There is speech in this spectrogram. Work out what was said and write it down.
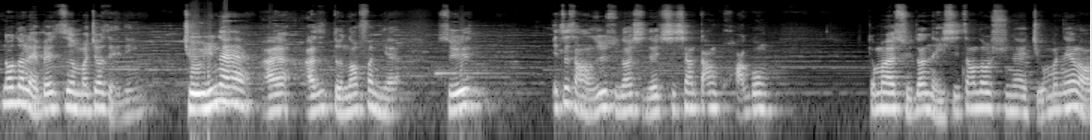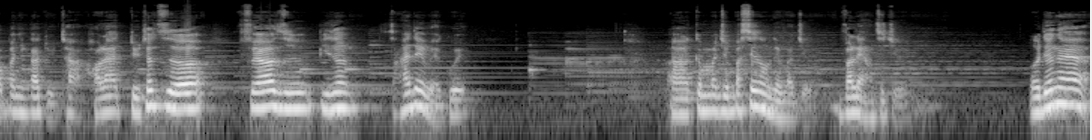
拿到篮板之后没叫暂停。球员呢，也也是头脑发热，随一只长传传到前头去想打快攻，葛末传到内线张道旭呢球没拿牢，被人家断脱。好唻，断脱之后，反而是变成上海队犯规，啊，葛末就把山东队罚球，罚两只球。后头呢，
